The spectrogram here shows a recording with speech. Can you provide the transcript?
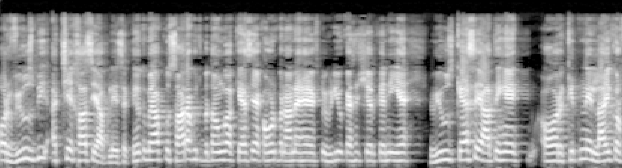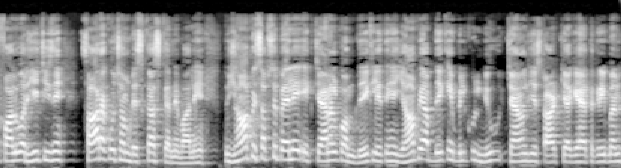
और व्यूज़ भी अच्छे खासे आप ले सकते हैं। तो मैं आपको सारा कुछ बताऊँगा, कैसे अकाउंट बनाना है, इस पर वीडियो कैसे शेयर करनी है व्यूज़ कैसे आते हैं और कितने लाइक और फॉलोअर ये चीज़ें सारा कुछ हम डिस्कस करने वाले हैं। तो यहाँ पे सबसे पहले एक चैनल को हम देख लेते हैं। यहाँ पे आप देखें, बिल्कुल न्यू चैनल ये स्टार्ट किया गया है। तकरीबन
